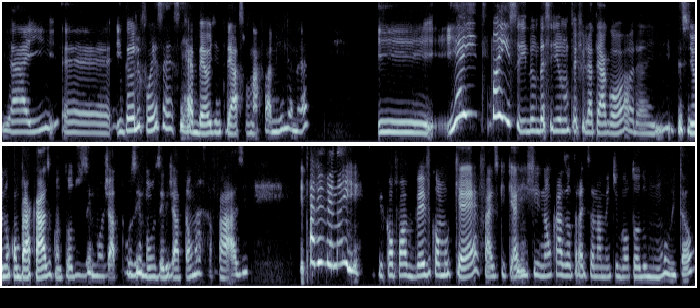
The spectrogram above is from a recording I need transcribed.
E aí, é... então ele foi esse, esse, rebelde, entre aspas, na família, né? E, e aí foi isso. E decidiu não ter filho até agora. E decidiu não comprar casa, quando todos os irmãos já, os irmãos ele já estão nessa fase e tá vivendo aí. E vive como quer, faz o que quer. A gente não casou tradicionalmente igual todo mundo, então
